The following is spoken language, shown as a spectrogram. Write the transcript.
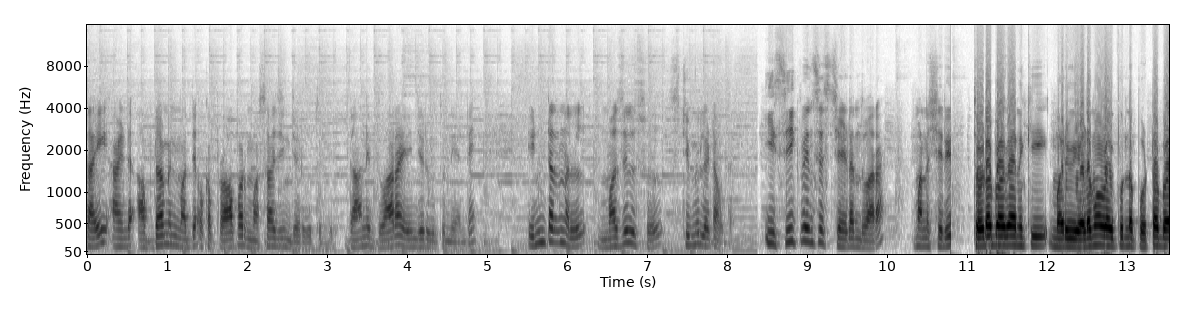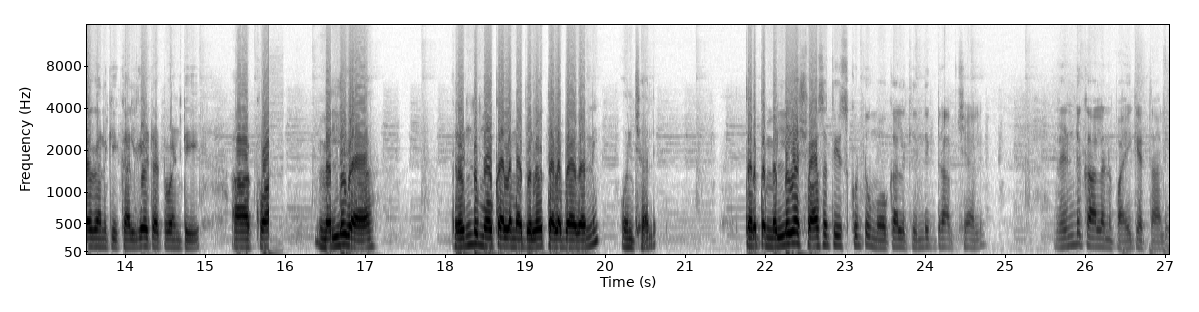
థై అండ్ అబ్డామిన్ మధ్య ఒక ప్రాపర్ మసాజింగ్ జరుగుతుంది. దాని ద్వారా ఏం జరుగుతుంది అంటే ఇంటర్నల్ మజిల్స్ స్టిమ్యులేట్ అవుతాయి. ఈ సీక్వెన్సెస్ చేయడం ద్వారా మన శరీరం తొడ భాగానికి మరియు ఎడమ వైపు ఉన్న పొట్ట భాగానికి కలిగేటటువంటి ఆ క్వా మెల్లిగా రెండు మోకాళ్ళ మధ్యలో తల భాగాన్ని ఉంచాలి. తర్వాత మెల్లిగా శ్వాస తీసుకుంటూ మోకాలు కిందికి డ్రాప్ చేయాలి. రెండు కాళ్ళను పైకెత్తాలి.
